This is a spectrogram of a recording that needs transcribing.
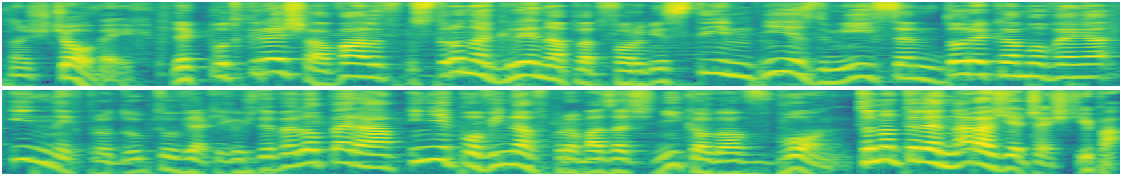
społecznościowych. Jak podkreśla Valve, strona gry na platformie Steam nie jest miejscem do reklamowania innych produktów jakiegoś dewelopera i nie powinna wprowadzać nikogo w błąd. To na tyle, na razie, cześć i pa!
